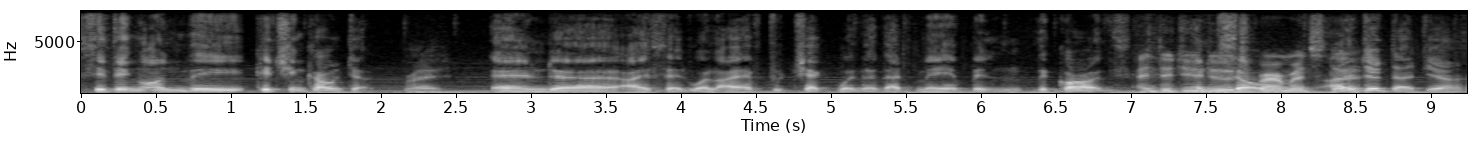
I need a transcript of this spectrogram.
sitting on the kitchen counter. Right. And uh, I said, well, I have to check whether that may have been the cause. And did you do so experiments I did that, yeah.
